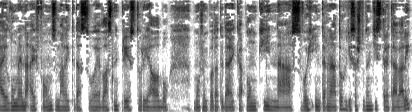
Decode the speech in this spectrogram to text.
aj Lumen, aj Fons mali teda svoje vlastné priestory alebo môžeme povedať teda aj kaplnky na svojich internátoch, kde sa študenti stretávali.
